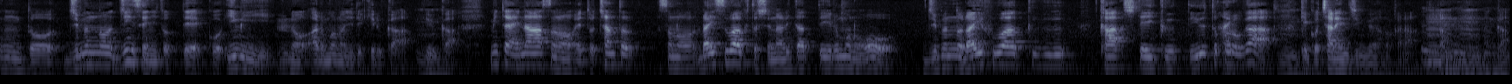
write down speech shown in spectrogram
う、うん、と自分の人生にとってこう意味のあるものにできるかというか、みたいなその、えっと、ちゃんとそのライスワークとして成り立っているものを自分のライフワーク化していくっていうところがうん。結構チャレンジングなのかな。とか、うん。なんか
